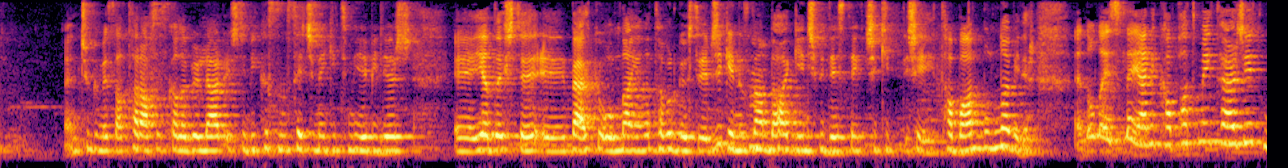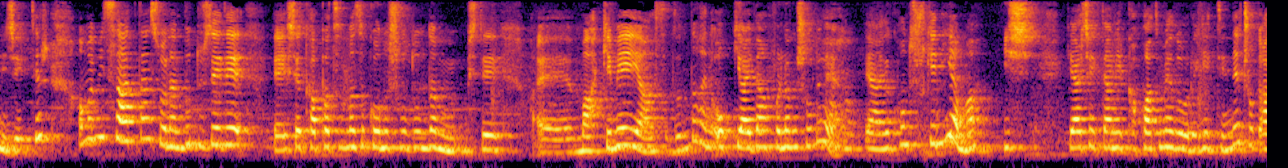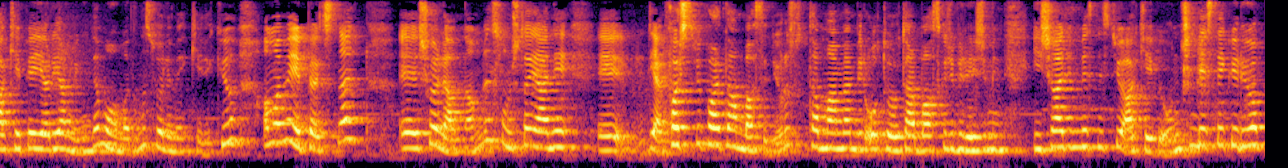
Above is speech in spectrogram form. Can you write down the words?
yani çünkü mesela tarafsız kalabilirler, işte bir kısmı seçime gitmeyebilir e, ya da işte e, belki ondan yana tavır gösterebilecek en azından daha geniş bir destekçi kitle, şey taban bulunabilir. E, dolayısıyla yani kapatmayı tercih etmeyecektir. Ama bir saatten sonra bu düzeyde e, işte kapatılması konuşulduğunda işte e, mahkemeye yansıdığında hani ok yaydan fırlamış oluyor ya. Yani konuşurken iyi ama iş gerçekten bir kapatmaya doğru gittiğinde çok AKP'ye yarayan bir gündem olmadığını söylemek gerekiyor. Ama MHP açısından e, şöyle anlamda sonuçta yani e, yani faşist bir partiden bahsediyoruz. Tamamen bir otoriter baskıcı bir rejimin inşa edilmesini istiyor AKP. Onun için destek veriyor.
